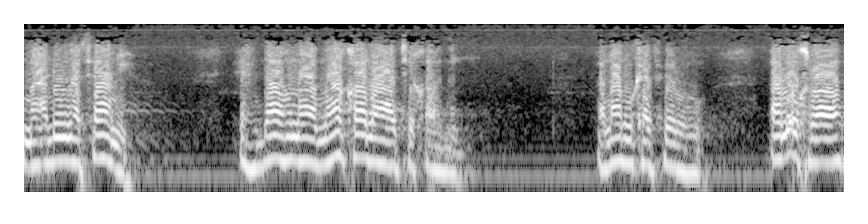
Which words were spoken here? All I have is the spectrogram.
معلومتان إحداهما ما قالها اعتقادا فلا نكفره. الأخرى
